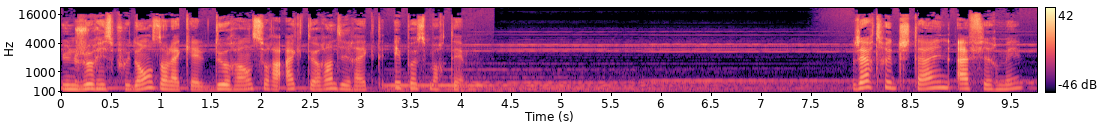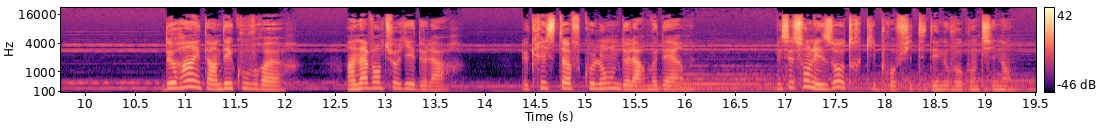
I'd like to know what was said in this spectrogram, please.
Une jurisprudence dans laquelle Derain sera acteur indirect et post-mortem. Gertrude Stein affirmait Derain est un découvreur, un aventurier de l'art, le Christophe Colomb de l'art moderne. Mais ce sont les autres qui profitent des nouveaux continents.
